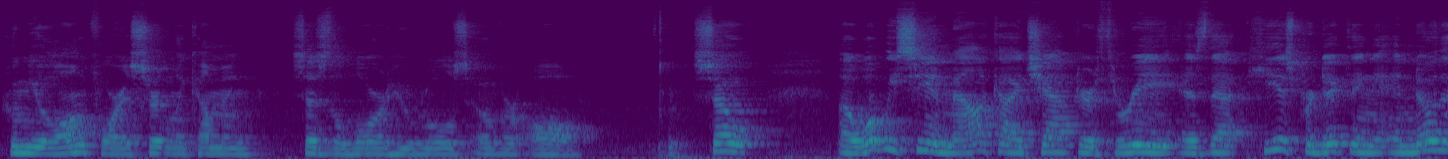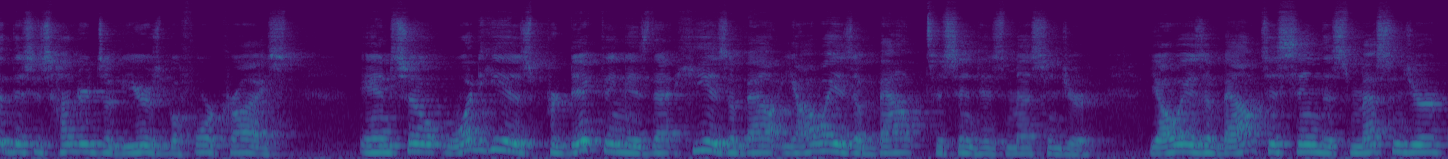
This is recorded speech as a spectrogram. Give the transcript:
whom you long for, is certainly coming, says the Lord who rules over all. So, uh, what we see in Malachi chapter 3 is that he is predicting, and know that this is hundreds of years before Christ and so what he is predicting is that he is about, Yahweh is about to send his messenger. Yahweh is about to send this messenger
